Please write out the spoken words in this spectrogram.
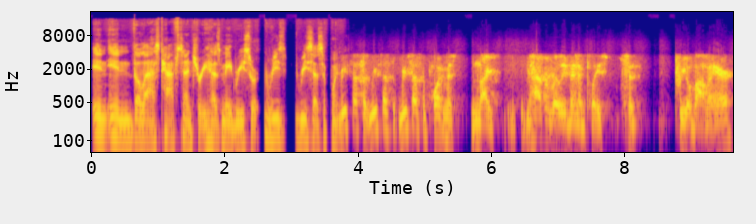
in in the last half century has made resor- re- recess appointments. Recess recess recess appointments like haven't really been in place since pre-Obama era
